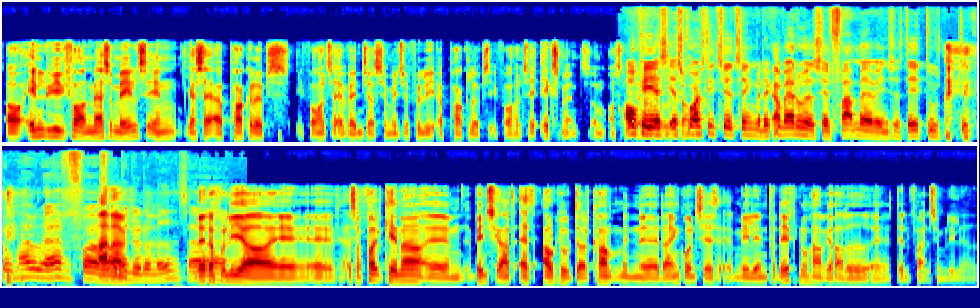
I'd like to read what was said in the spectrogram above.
Og endelig vi får en masse mails ind. Jeg sagde Apocalypse i forhold til Avengers, jeg mener selvfølgelig Apocalypse i forhold til X-Men, som også Okay, er jeg, jeg skulle også lige til at tænke, men det kan Ja. være, du havde set frem med Avengers. Det, du, det kan jo meget vel være, for Nej, nej. der lytter med. Så, Netop for lige at, øh, øh, altså folk kender øh, benchguard at outlook.com, men øh, der er ingen grund til at øh, maile ind på det, for nu har vi rettet øh, den fejl, som vi lige lavede.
